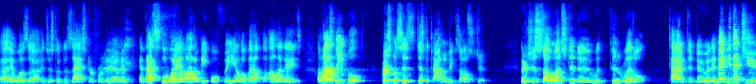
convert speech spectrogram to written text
Uh, it was uh, just a disaster for them, and, and that's the way a lot of people feel about the holidays. A lot of people, Christmas is just a time of exhaustion. There's just so much to do with too little time to do it. And maybe that's you.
